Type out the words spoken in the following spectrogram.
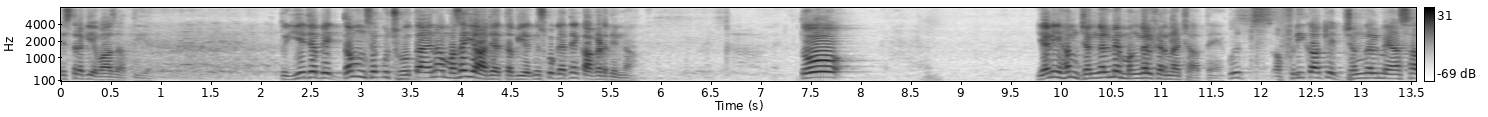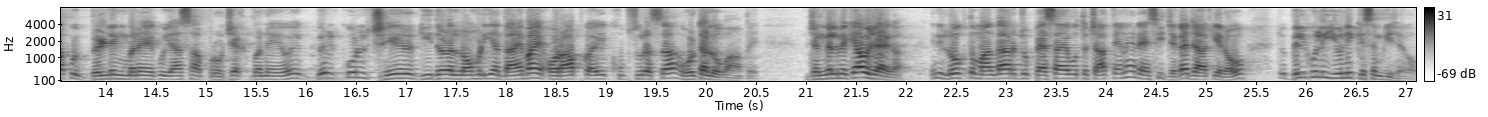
اس طرح کی آواز آتی ہے تو یہ جب ایک دم سے کچھ ہوتا ہے نا مزہ ہی آ جائے اس کو کہتے ہیں کاکڑ دینا تو یعنی ہم جنگل میں منگل کرنا چاہتے ہیں کچھ افریقہ کے جنگل میں ایسا کوئی بلڈنگ بنے کوئی ایسا پروجیکٹ بنے ہو ایک بالکل شیر گیدڑ لومڑیاں دائیں بائیں اور آپ کا ایک خوبصورت سا ہوٹل ہو وہاں پہ جنگل میں کیا ہو جائے گا یعنی لوگ تو مالدار جو پیسہ ہے وہ تو چاہتے ہیں نا ایسی جگہ جا کے رہو جو بالکل ہی یونیک قسم کی جگہ ہو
